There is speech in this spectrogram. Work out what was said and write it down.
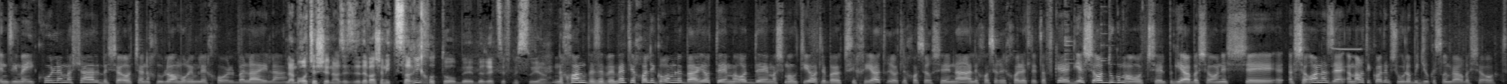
אנזימי עיכול למשל, בשעות שאנחנו לא אמורים לאכול, בלילה. למרות ששינה זה, זה דבר שאני צריך אותו ברצף מסוים. נכון, וזה באמת יכול לגרום לבעיות מאוד משמעותיות, לבעיות פסיכיאטריות, לחוסר שינה, לחוסר יכולת לתפקד. יש עוד דוגמאות של פגיעה בשעון. יש, השעון הזה, אמרתי קודם שהוא לא בדיוק 24 שעות.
